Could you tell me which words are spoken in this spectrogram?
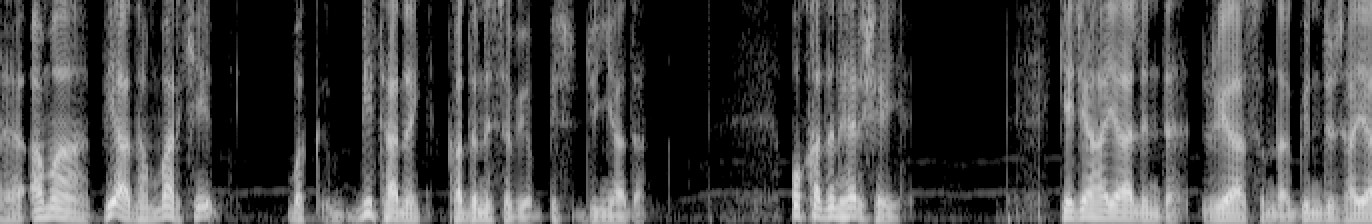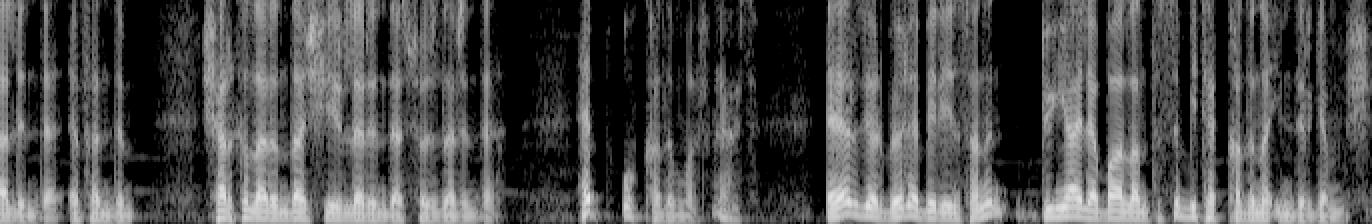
Ee, ama bir adam var ki bak bir tane kadını seviyor dünyada. O kadın her şeyi. Gece hayalinde, rüyasında, gündüz hayalinde, efendim şarkılarında, şiirlerinde, sözlerinde. Hep o kadın var. Evet. Eğer diyor böyle bir insanın dünya ile bağlantısı bir tek kadına indirgenmiş.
